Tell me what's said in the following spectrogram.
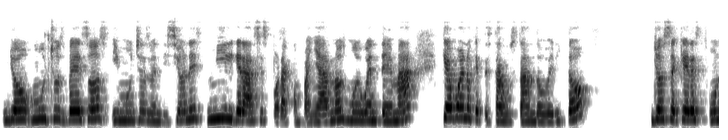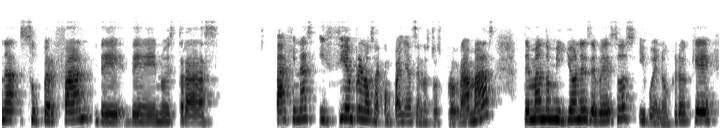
yo muchos besos y muchas bendiciones. Mil gracias por acompañarnos. Muy buen tema. Qué bueno que te está gustando, Verito. Yo sé que eres una super fan de, de nuestras páginas y siempre nos acompañas en nuestros programas. Te mando millones de besos y bueno, creo que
